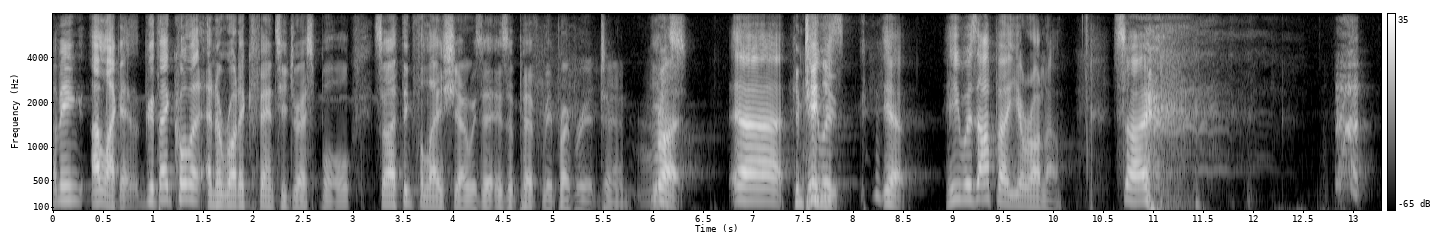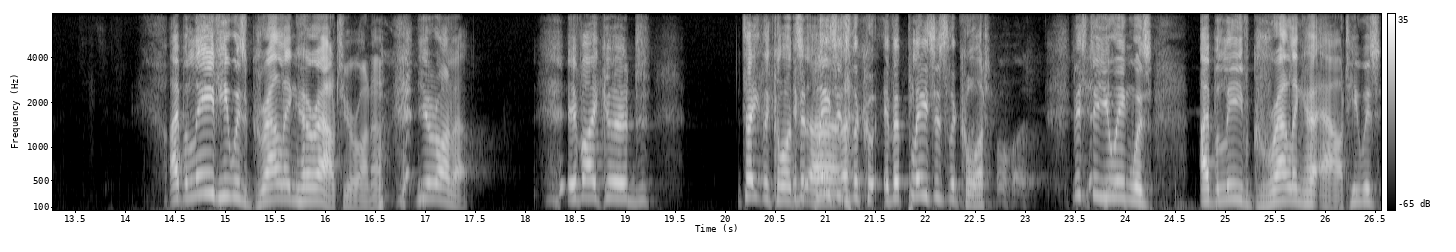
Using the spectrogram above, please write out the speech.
I mean, I like it. Good. They call it an erotic fancy dress ball. So I think fellatio is a, is a perfectly appropriate term. Yes. Right. Uh, He Continue. was, yeah. He was upper, Your Honor. So, I believe he was growling her out, Your Honor. Your Honor, if I could take the court's. If it uh, pleases the co- if it pleases the court, Mr. Ewing was, I believe, growling her out. He was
